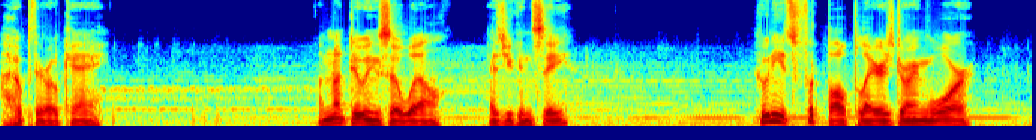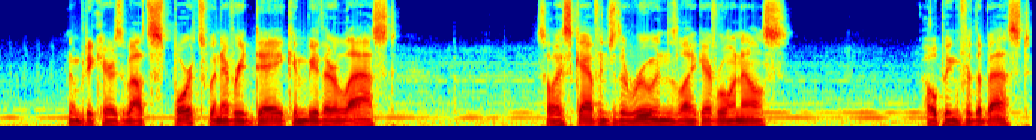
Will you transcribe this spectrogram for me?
I hope they're okay. I'm not doing so well, as you can see. Who needs football players during war? Nobody cares about sports when every day can be their last. So I scavenge the ruins like everyone else, hoping for the best.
